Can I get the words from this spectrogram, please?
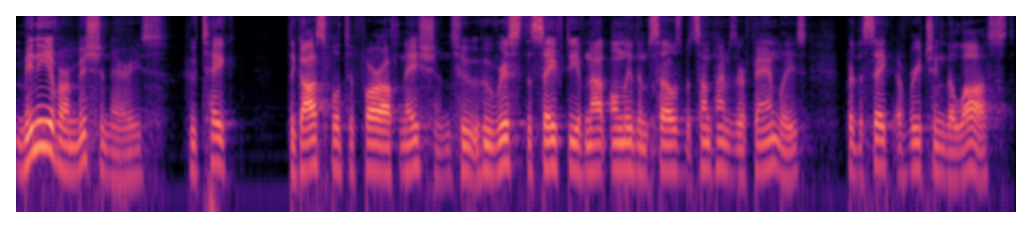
many of our missionaries who take the gospel to far off nations, who, who risk the safety of not only themselves but sometimes their families for the sake of reaching the lost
